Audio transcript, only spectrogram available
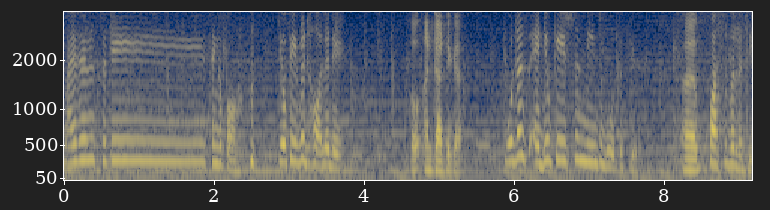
My favorite city, Singapore. your favorite holiday? Oh, Antarctica. What does education mean to both of you? Uh, Possibility.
